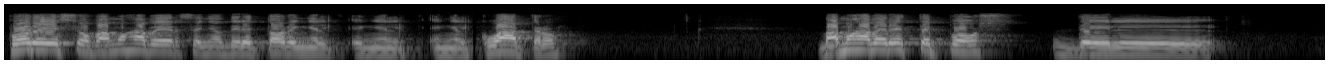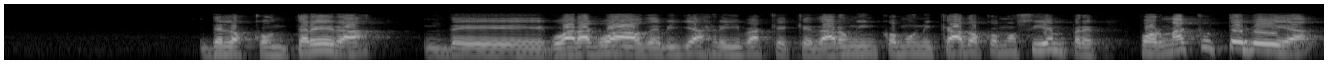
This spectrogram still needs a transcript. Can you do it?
Por eso vamos a ver, señor director, en el, en el, en el 4, vamos a ver este post de los Contreras de Guaraguao, de Villarriba, que quedaron incomunicados como siempre. Por más que usted vea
